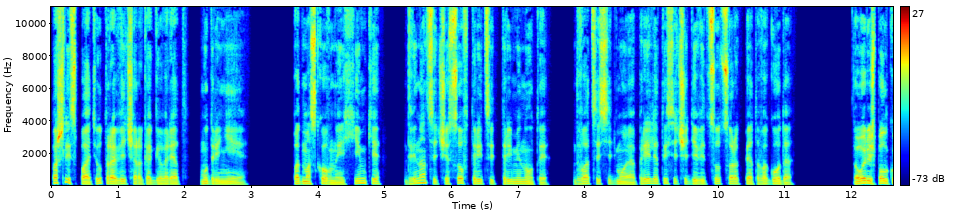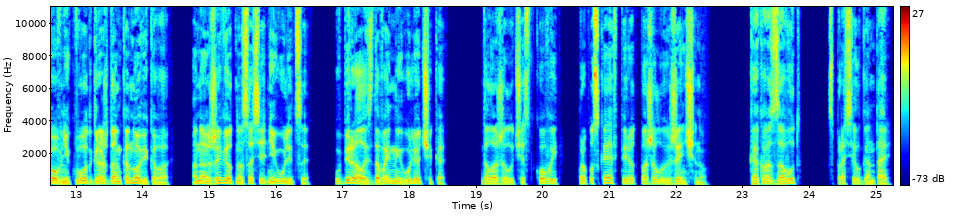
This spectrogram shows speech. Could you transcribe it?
Пошли спать, утро вечера, как говорят, мудренее. Подмосковные Химки, 12 часов 33 минуты. 27 апреля 1945 года. «Товарищ полковник, вот гражданка Новикова. Она живет на соседней улице. Убиралась до войны у летчика», — доложил участковый, пропуская вперед пожилую женщину. «Как вас зовут?» — спросил Гонтарь.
